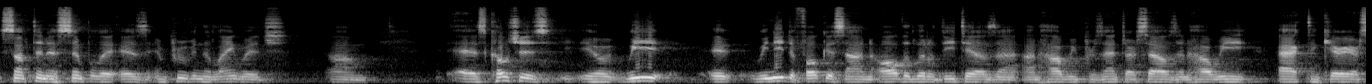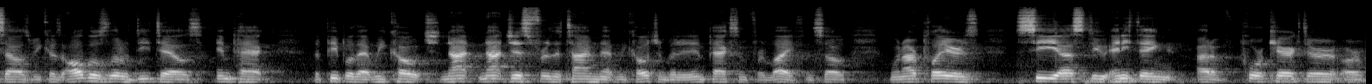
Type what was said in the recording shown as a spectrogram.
something as simple as improving the language. Um, as coaches, you know, we it, we need to focus on all the little details on, on how we present ourselves and how we act and carry ourselves, because all those little details impact the people that we coach. Not not just for the time that we coach them, but it impacts them for life. And so, when our players see us do anything out of poor character or,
